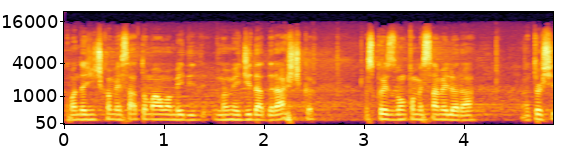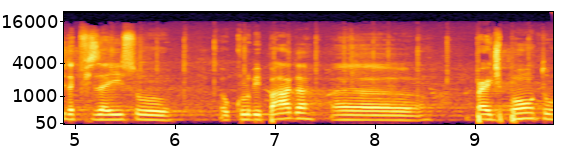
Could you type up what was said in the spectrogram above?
Quando a gente começar a tomar uma medida, uma medida drástica, as coisas vão começar a melhorar. A torcida que fizer isso, o clube paga, uh, perde ponto.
